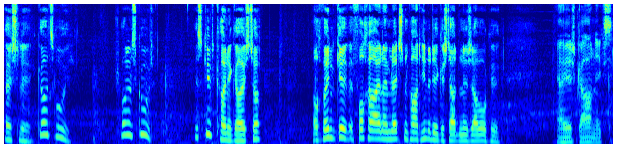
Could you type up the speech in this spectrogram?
Ashley, ganz ruhig. Schon alles gut. Es gibt keine Geister. Auch wenn vorher einer im letzten Part hinter dir gestanden ist, aber okay. Ja, hier ist gar nichts.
